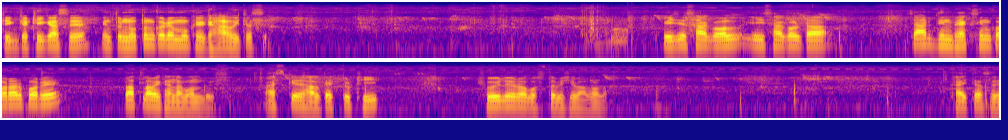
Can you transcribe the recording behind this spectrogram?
দিক দিয়ে ঠিক আছে, কিন্তু নতুন করে মুখে ঘা হইতেছে। এই যে ছাগল, এই ছাগলটা চার দিন ভ্যাকসিন করার পরে পাতলা পায়খানা বন্ধ হয়েছে। আজকে হালকা একটু ঠিক, শরীরের অবস্থা বেশি ভালো না। খাইতেছে।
